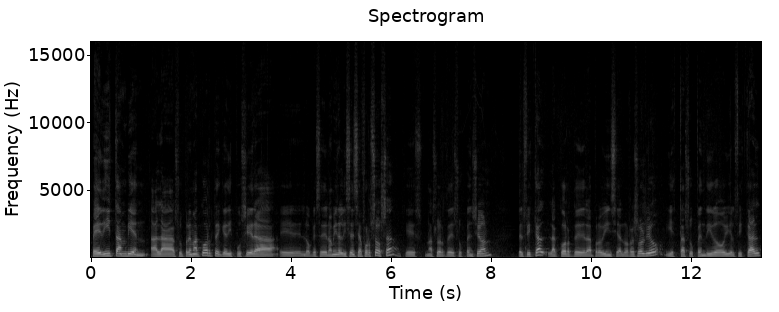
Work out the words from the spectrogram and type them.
pedí también a la Suprema Corte que dispusiera eh, lo que se denomina licencia forzosa, que es una suerte de suspensión del fiscal. La Corte de la provincia lo resolvió y está suspendido hoy el fiscal.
